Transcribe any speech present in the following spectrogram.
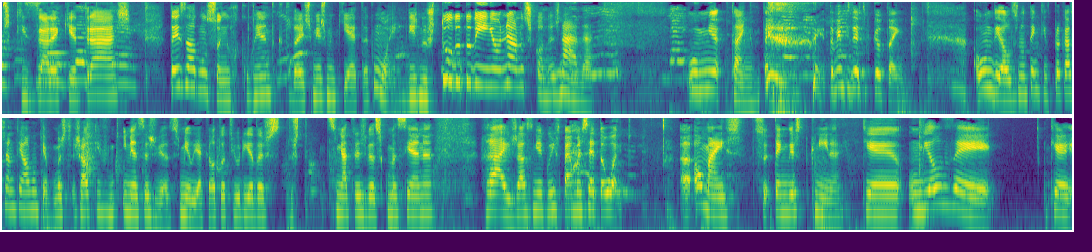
pesquisar aqui atrás. Tens algum sonho recorrente que te deixe mesmo inquieta? Como é? Diz-nos tudo, tudinho, não nos escondas nada. O meu. Tenho. Também fizeste porque eu tenho. Um deles não tenho tido, por acaso já não tem algum tempo, mas já o tive imensas vezes. Mili, aquela tua teoria das, de sonhar três vezes com uma cena, raio, já sonhei com isto para umas 7 ou 8. Uh, ou mais, tenho desde pequenina. Que é. Um deles é. Que é.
